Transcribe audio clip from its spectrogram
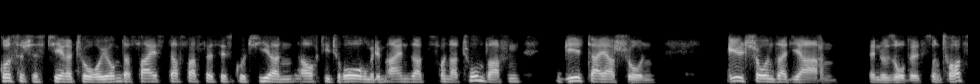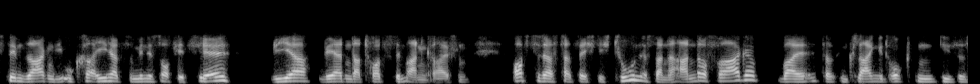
russisches Territorium. Das heißt, das, was wir diskutieren, auch die Drohung mit dem Einsatz von Atomwaffen, gilt da ja schon. Gilt schon seit Jahren, wenn du so willst. Und trotzdem sagen die Ukrainer zumindest offiziell, wir werden da trotzdem angreifen. Ob sie das tatsächlich tun, ist dann eine andere Frage, weil im Kleingedruckten dieses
